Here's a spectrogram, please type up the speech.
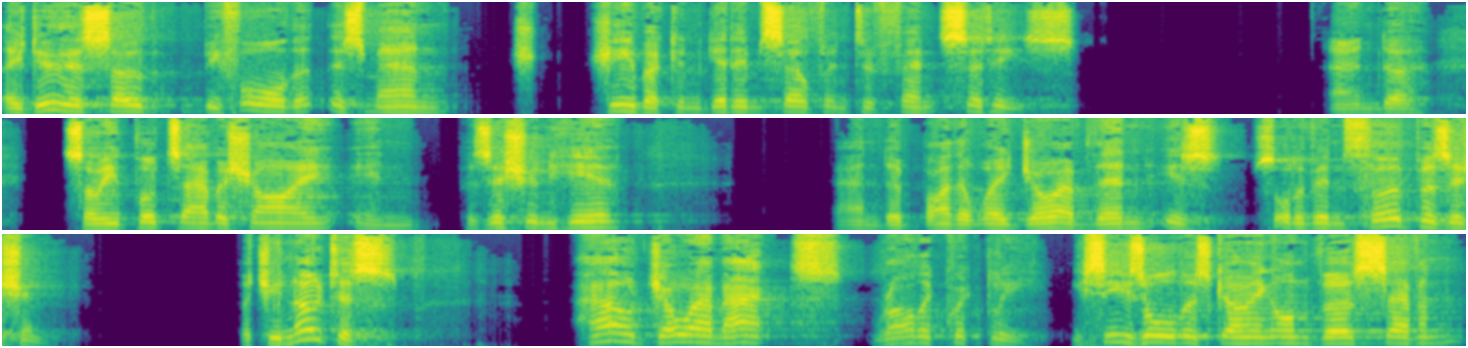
they do this so before that this man Sheba can get himself into fenced cities. And uh, so he puts Abishai in position here. And uh, by the way, Joab then is sort of in third position. But you notice how Joab acts rather quickly. He sees all this going on, verse 7.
